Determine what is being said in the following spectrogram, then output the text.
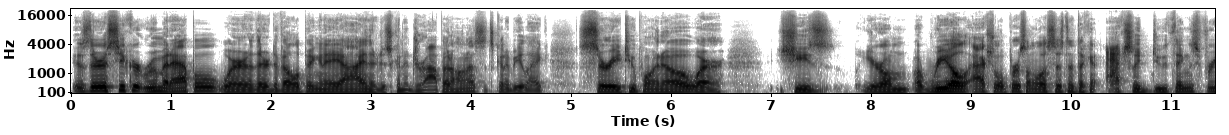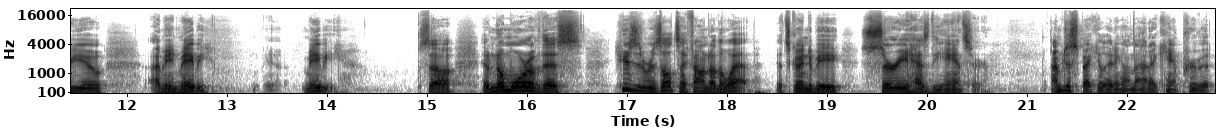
is there a secret room at Apple where they're developing an AI and they're just going to drop it on us? It's going to be like Siri 2.0 where she's your own a real actual personal assistant that can actually do things for you. I mean, maybe. Maybe. So, no more of this. Here's the results I found on the web. It's going to be Siri has the answer. I'm just speculating on that. I can't prove it.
